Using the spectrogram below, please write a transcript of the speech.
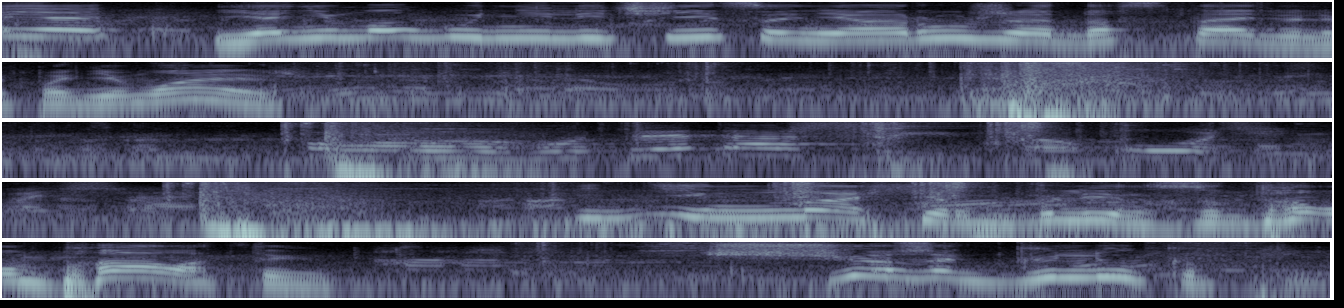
Сука, я, я не могу ни лечиться, ни оружие достать, блин, понимаешь? О, вот это ошибка, очень большая. Иди нахер, блин, задолбала ты. Чё за глюка? блин?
